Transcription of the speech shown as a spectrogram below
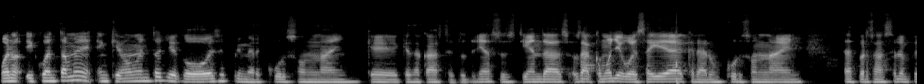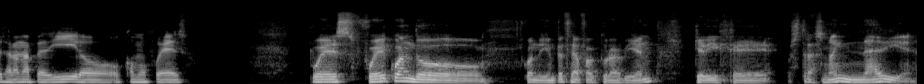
Bueno, y cuéntame en qué momento llegó ese primer curso online que, que sacaste. Tú tenías tus tiendas, o sea, ¿cómo llegó esa idea de crear un curso online? ¿Las personas se lo empezaron a pedir o cómo fue eso? Pues fue cuando cuando yo empecé a facturar bien, que dije, ostras, no hay nadie,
